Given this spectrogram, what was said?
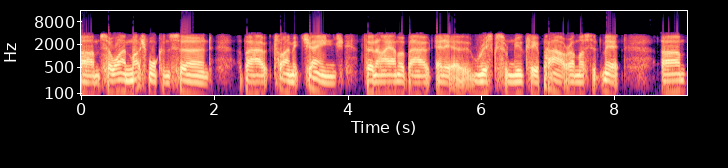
Um, so I'm much more concerned about climate change than I am about any, uh, risks from nuclear power. I must admit. Um,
